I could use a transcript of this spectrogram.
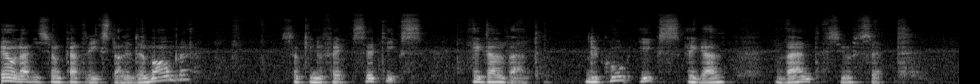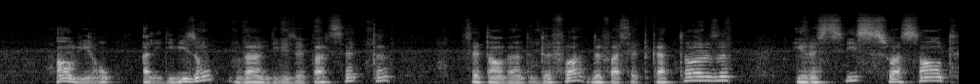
Et on additionne 4x dans les deux membres, ce qui nous fait 7x égale 20. Du coup, x égale 20 sur 7. Environ, allez, divisons, 20 divisé par 7, 7 en 20 deux fois, 2 fois 7, 14, il reste 6, 60,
